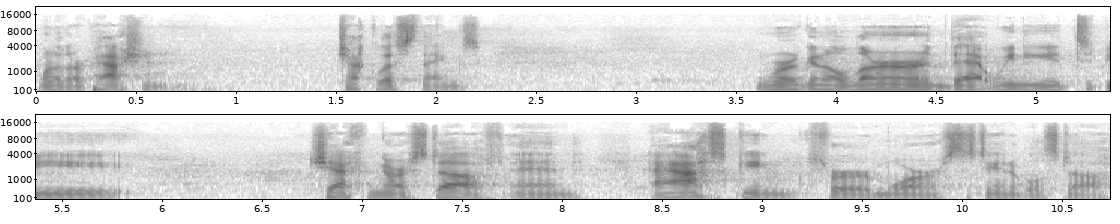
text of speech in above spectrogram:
one of our passionate checklist things. We're going to learn that we need to be checking our stuff and asking for more sustainable stuff.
